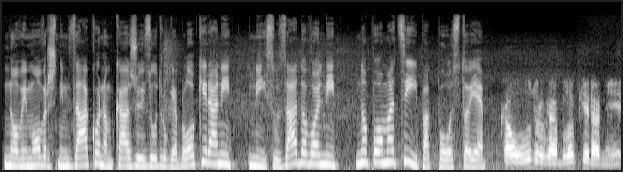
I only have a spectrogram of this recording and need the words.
Novim ovršnim zakonom, kažu iz udruge blokirani, nisu zadovoljni, no pomaci ipak postoje. Kao udruga blokirani e,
